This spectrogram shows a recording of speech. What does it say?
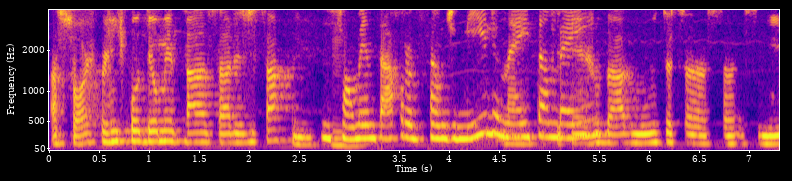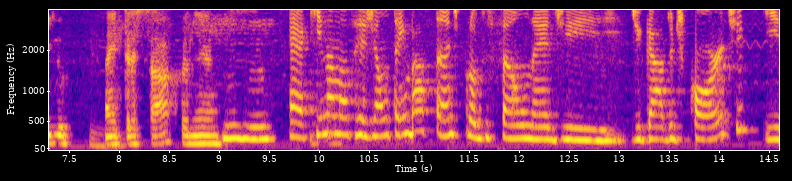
a soja para a gente poder aumentar as áreas de safrinha. Isso, aumentar a produção de milho, né? E também. Que tem ajudado muito essa, essa esse milho na entre safra, né? Uhum. É, aqui na nossa região tem bastante produção, né, de, de gado de corte. E,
